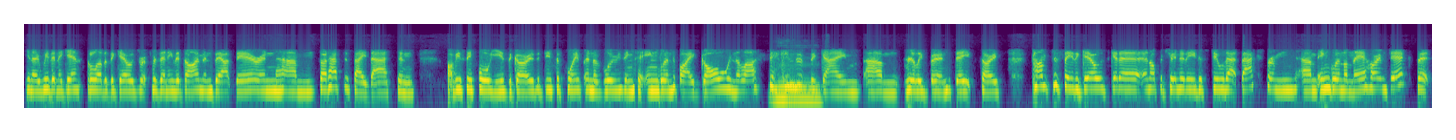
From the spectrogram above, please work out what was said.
you know, with and against a lot of the girls representing the Diamonds out there. And um, so I'd have to say that. And obviously four years ago, the disappointment of losing to England by a goal in the last second of the game um, really burns deep. So pumped to see the girls get a, an opportunity to steal that back from um, England on their home deck, but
